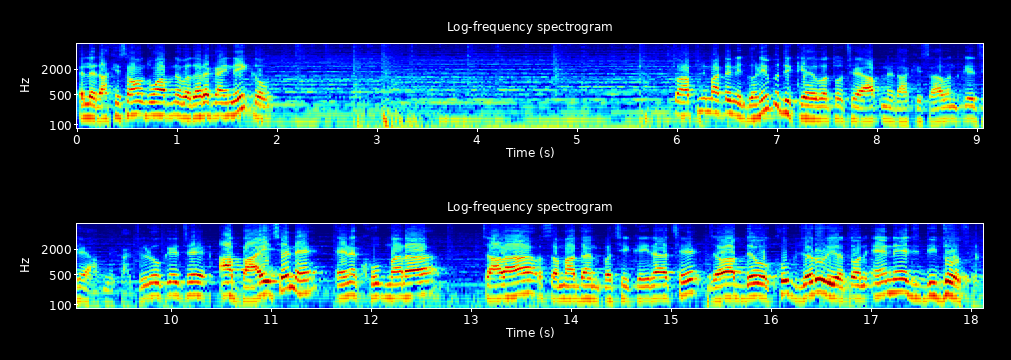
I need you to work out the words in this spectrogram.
એટલે રાખી સાવંત હું આપને વધારે કાંઈ નહીં કહું. તો આપની માટેની ઘણી બધી કહેવતો છે. આપને રાખી સાવંત કે છે, આપને કાચીડો કે છે. આ ભાઈ છે ને, એણે ખૂબ મારા ચાળા સમાધાન પછી કર્યા છે. જવાબ દેવો ખૂબ જરૂરી હતો અને એને જ દીધો છે.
